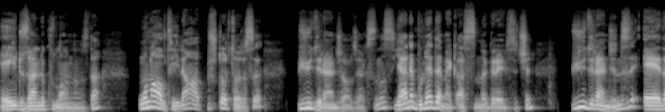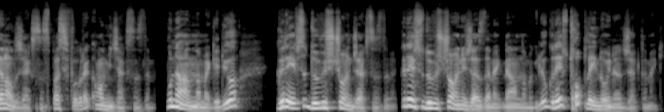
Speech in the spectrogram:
E'yi düzenli kullandığınızda 16 ile 64 arası büyü direnci alacaksınız. Yani bu ne demek aslında Graves için? Büyü direncinizi E'den alacaksınız. Pasif olarak almayacaksınız demek. Bu ne anlama geliyor? Graves'i dövüşçü oynayacaksınız demek. Graves'i dövüşçü oynayacağız demek ne anlama geliyor? Graves top lane'de oynanacak demek.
